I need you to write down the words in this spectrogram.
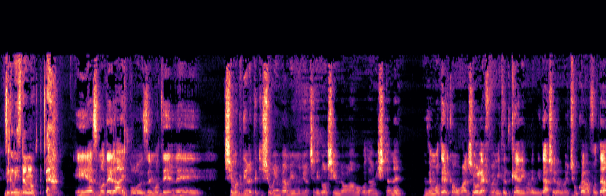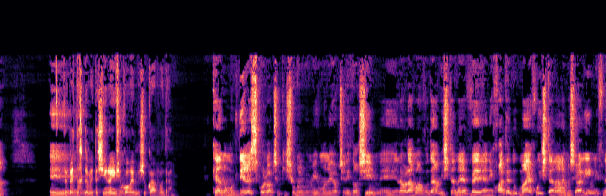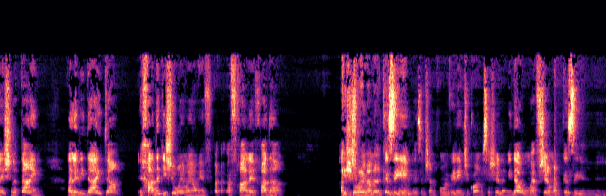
זה גם הזדמנות. אה, אז מודל אייפרו זה מודל שמגדיר את הכישורים והמיומנויות שנדרשים לעולם עבודה משתנה. זה מודל כמובן שהולך ומתעדכן עם הלמידה שלנו את שוק העבודה. ובטח גם את השינויים שקורים בשוק העבודה. כן, הוא מגדיר אשכולות של כישורים ומיומנויות שנדרשים אה, לעולם העבודה המשתנה, ואני יכולה לתת דוגמה איך הוא השתנה, למשל אם לפני שנתיים הלמידה הייתה, אחד הכישורים היום היא הפכה לאחד הכישורים המרכזיים, בעצם שאנחנו מבינים שכל הנושא של למידה הוא מאפשר מרכזי אה,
